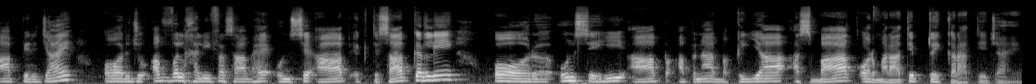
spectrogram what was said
आप फिर जाएँ और जो अव्वल खलीफा साहब है, उनसे आप इकतसाब कर लें और उनसे ही आप अपना बकिया इसबाक और मरातब तय कराते जाएँ।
